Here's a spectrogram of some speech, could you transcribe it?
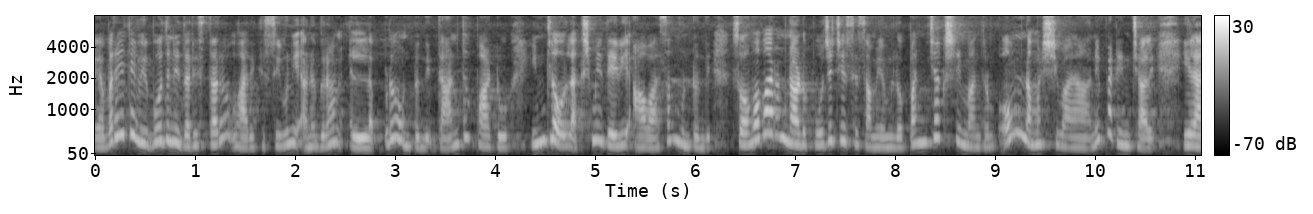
ఎవరైతే విభూదిని ధరిస్తారో వారికి శివుని అనుగ్రహం ఎల్లప్పుడూ ఉంటుంది. దాంతోపాటు ఇంట్లో లక్ష్మీదేవి ఆవాసం ఉంటుంది. సోమవారం నాడు పూజ చేసే సమయంలో పంచాక్షరి మంత్రం ఓం నమ శివాయ అని పఠించాలి. ఇలా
